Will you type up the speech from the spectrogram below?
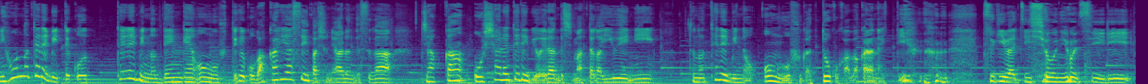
日本のテレビってこうテレビの電源オンオフって結構分かりやすい場所にあるんですが若干おしゃれテレビを選んでしまったがゆえにそのテレビのオンオフがどこかわからないっていう 次は事象に陥り、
